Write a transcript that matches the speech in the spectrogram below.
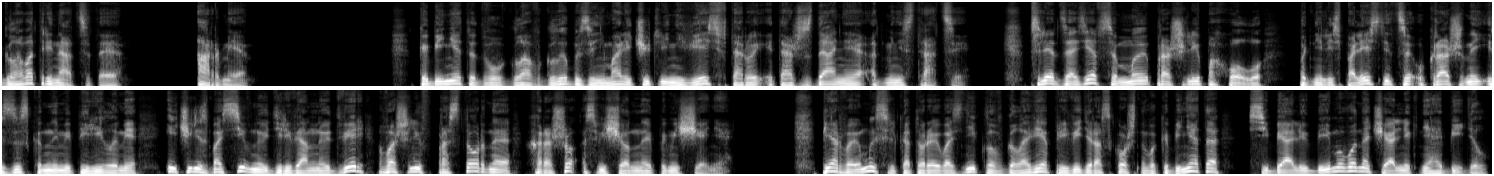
Глава 13. Армия. Кабинеты двух глав глыбы занимали чуть ли не весь второй этаж здания администрации. Вслед за Зевсом мы прошли по холлу, поднялись по лестнице, украшенной изысканными перилами, и через массивную деревянную дверь вошли в просторное, хорошо освещенное помещение. Первая мысль, которая возникла в голове при виде роскошного кабинета, себя любимого начальник не обидел.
